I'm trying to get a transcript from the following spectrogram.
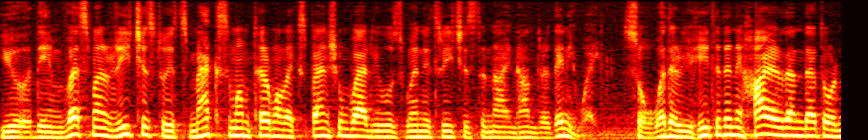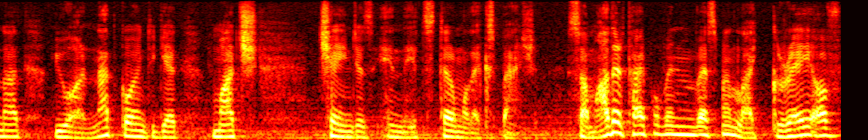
you, the investment reaches to its maximum thermal expansion values when it reaches the 900 anyway. So whether you heat it any higher than that or not, you are not going to get much changes in its thermal expansion. Some other type of investment, like gray of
